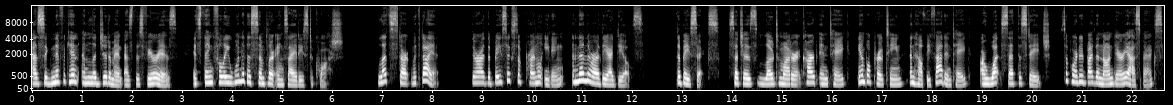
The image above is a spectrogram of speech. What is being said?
As significant and legitimate as this fear is, it's thankfully one of the simpler anxieties to quash. Let's start with diet. There are the basics of primal eating, and then there are the ideals. The basics, such as low to moderate carb intake, ample protein, and healthy fat intake, are what set the stage supported by the non dairy aspects,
